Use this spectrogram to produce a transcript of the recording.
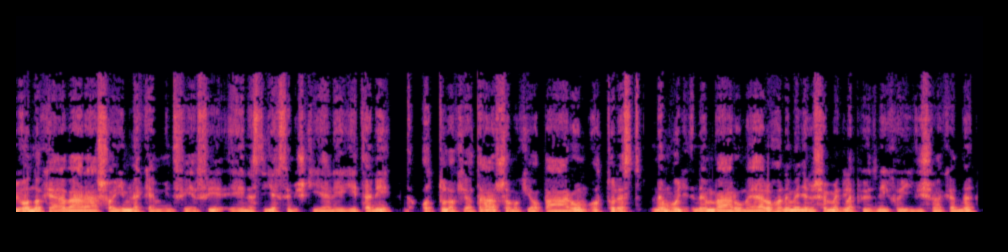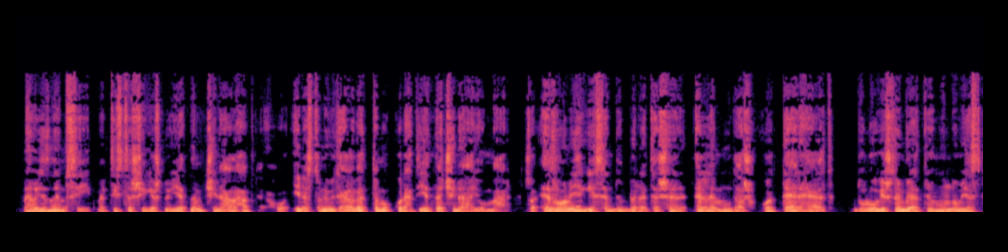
hogy vannak elvárásaim nekem, mint férfi, én ezt igyekszem is kielégíteni, de attól, aki a társam, aki a párom, attól ezt nem, hogy nem várom el, hanem egyenesen meglepődnék, ha így viselkedne, mert hogy ez nem szép, mert tisztességes nő ilyet nem csinál, hát ha én ezt a nőt elvettem, akkor hát ilyet ne csináljon már. Szóval ez valami egészen döbbenetesen ellenmondásokkal terhelt dolog, és nem véletlenül mondom, hogy ezt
